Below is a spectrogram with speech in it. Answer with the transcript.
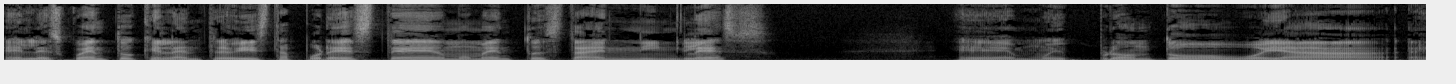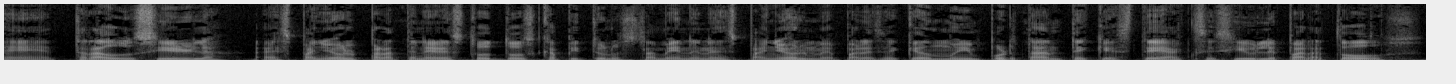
Eh, les cuento que la entrevista por este momento está en inglés. Eh, muy pronto voy a eh, traducirla a español para tener estos dos capítulos también en español. Me parece que es muy importante que esté accesible para todos.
